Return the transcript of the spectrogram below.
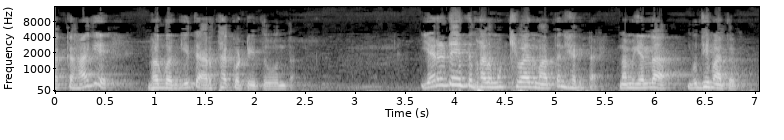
ತಕ್ಕ ಹಾಗೆ ಭಗವದ್ಗೀತೆ ಅರ್ಥ ಕೊಟ್ಟಿತು ಅಂತ. ಎರಡನೇದು ಬಹಳ ಮುಖ್ಯವಾದ ಮಾತನ್ನು ಹೇಳ್ತಾರೆ. ನಮಗೆಲ್ಲ ಬುದ್ಧಿ ಮಾತದು.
